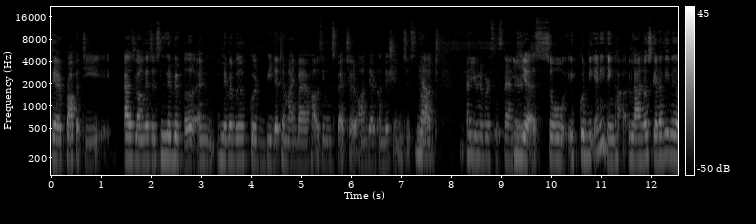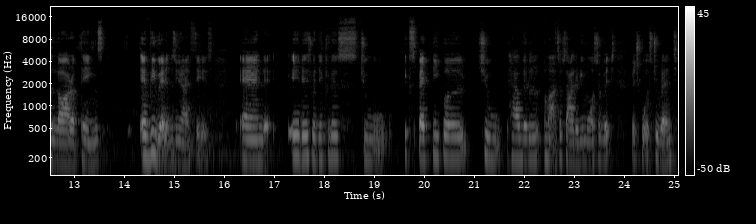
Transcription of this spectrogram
their property as long as it's livable, and livable could be determined by a housing inspector on their conditions. It's Yeah. not. A universal standard. Yes, so it could be anything. Landlords get away with a lot of things everywhere in the United States, and it is ridiculous to expect people to have little amounts of salary, most of it which goes to rent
